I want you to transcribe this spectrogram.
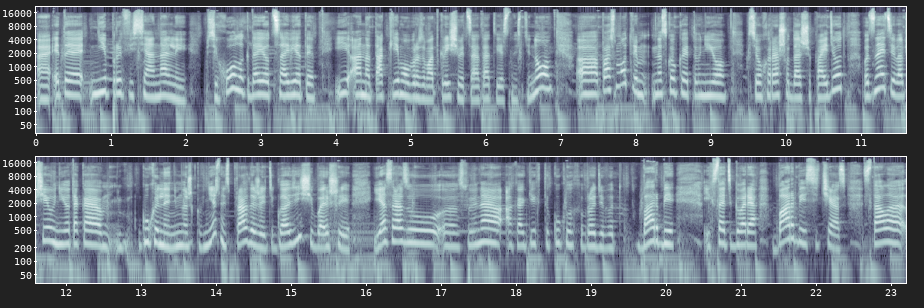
э, это не профессиональный психолог дает советы, и она таким образом открещивается от ответственности. Но э, посмотрим, насколько это у нее все хорошо дальше пойдет. Вот знаете, вообще у нее такая кукольная немножко внешность, правда же, эти глазищи большие. Я сразу э, вспоминаю о каких-то куклах вроде вот Барби. И, кстати говоря, Барби сейчас стала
